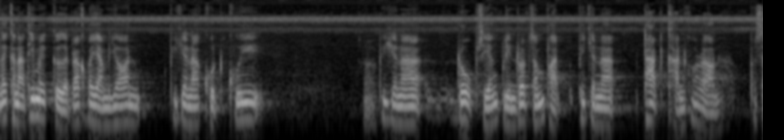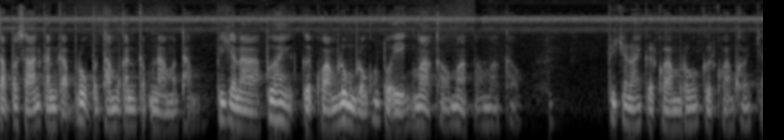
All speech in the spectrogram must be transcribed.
ในขณะที่ไม่เกิดเราก็พยายามย้อน พิจารณาขุดคุย พิจารณารูปเสียงกลิ่นรสสัมผัส พิจารณาธาตุขันของเรานะ ประสับประสานกันกับรูปธรรมกันกับนามธรรม พิจารณาเพื่อให้เกิดความรุ่มหลงของตัวเองมากเข้ามากเข้ามากเข้า พิจารณาเกิดความรู้เกิดความเข้าใจ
